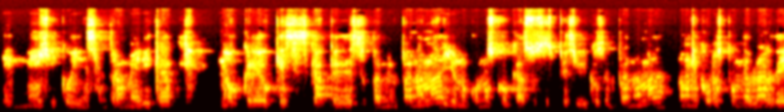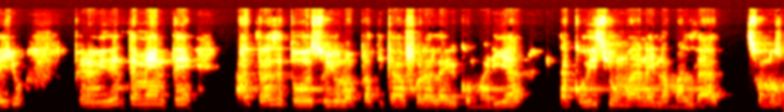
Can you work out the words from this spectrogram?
en México y en Centroamérica. No creo que se escape de esto también Panamá. Yo no conozco casos específicos en Panamá, no me corresponde hablar de ello, pero evidentemente atrás de todo eso, yo lo platicaba fuera del aire con María, la codicia humana y la maldad son los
